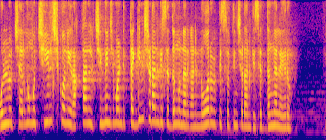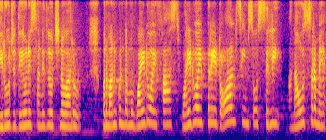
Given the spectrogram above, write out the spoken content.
ఒళ్ళు చర్మము చీల్చుకొని రక్తాలు చిందించమంటే తగ్గించడానికి సిద్ధంగా ఉన్నారు కానీ నోరు విప్పి స్థుతించడానికి సిద్ధంగా లేరు. ఈరోజు దేవుని సన్నిధిలో వచ్చిన వారు మనం అనుకుంటాము why do I fast why do I pray it all seem so silly అనవసరమే.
